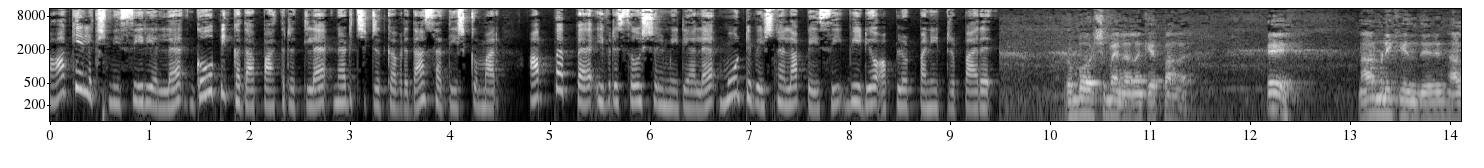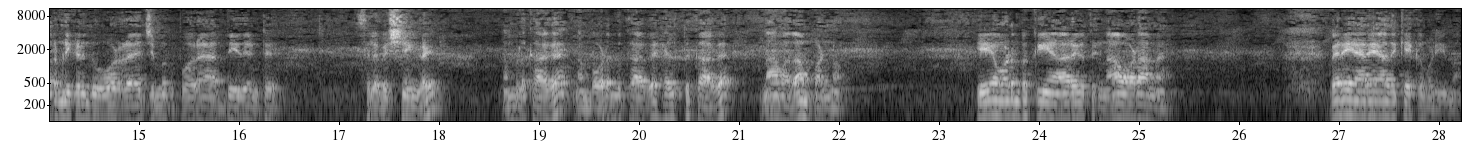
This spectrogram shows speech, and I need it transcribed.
பாக்கியலட்சுமி சீரியல்ல கோபி கதாபாத்திரத்துல நடிச்சிட்டு இருக்கவர் தான் சதீஷ்குமார். அப்பப்ப இவர் சோஷியல் மீடியால மோட்டிவேஷனலா பேசி வீடியோ அப்லோட் பண்ணிட்டு இருப்பாரு ரொம்ப வருஷமா என்னெல்லாம் கேட்பாங்க. ஏய் நாலு மணிக்கு இருந்து நாலரை மணிக்கு இருந்து ஓடுற ஜிம்முக்கு போற அது இதுன்ட்டு சில விஷயங்கள் நம்மளுக்காக நம்ம உடம்புக்காக ஹெல்த்துக்காக நாம தான் பண்ணோம். என் உடம்புக்கு என் ஆரோக்கியத்துக்கு நான் ஓடாம வேற யாரையாவது கேட்க முடியுமா?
